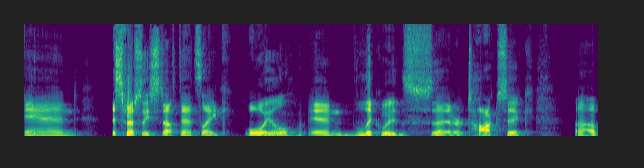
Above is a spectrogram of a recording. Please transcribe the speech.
and especially stuff that's like oil and liquids that are toxic. Uh,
